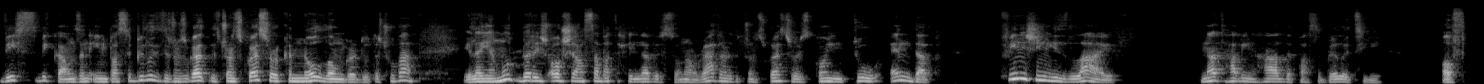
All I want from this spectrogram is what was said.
this becomes an impossibility. The transgressor can no longer do teshuvah. Rather, the transgressor is going to end up finishing his life not having had the possibility of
